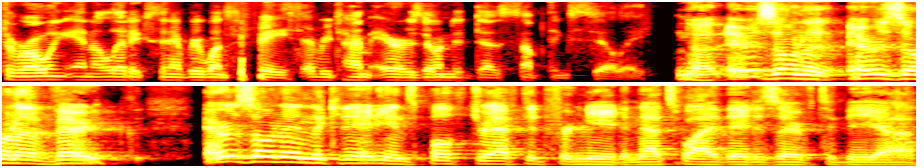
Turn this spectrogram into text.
throwing analytics in everyone's face every time Arizona does something silly. No, Arizona, Arizona, very Arizona and the Canadiens both drafted for need, and that's why they deserve to be uh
